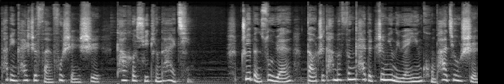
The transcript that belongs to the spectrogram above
他便开始反复审视他和徐婷的爱情，追本溯源，导致他们分开的致命的原因，恐怕就是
